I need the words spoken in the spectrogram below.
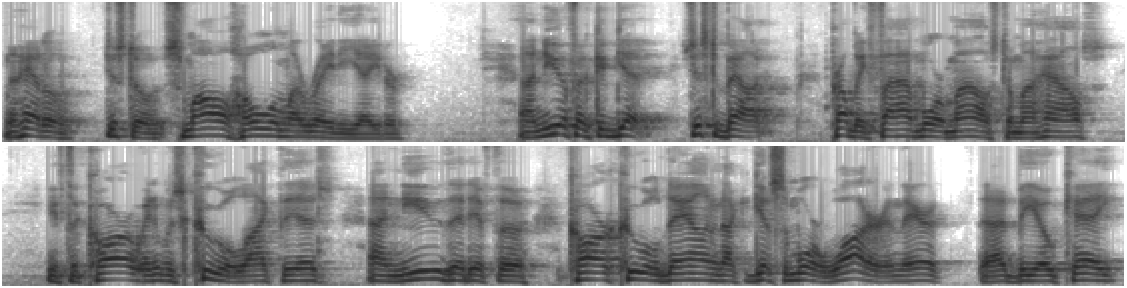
and I had a just a small hole in my radiator. I knew if I could get just about probably five more miles to my house. If the car, when it was cool like this, I knew that if the car cooled down and I could get some more water in there, that I'd be okay.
